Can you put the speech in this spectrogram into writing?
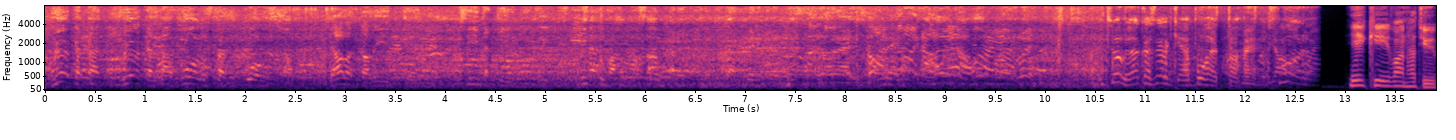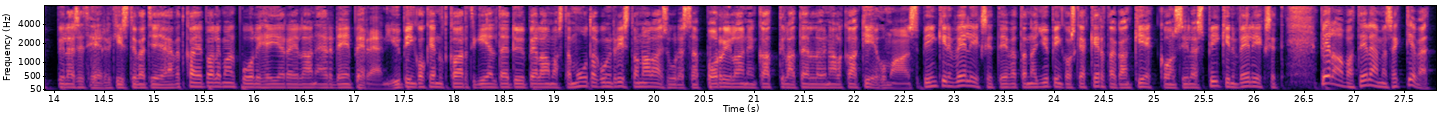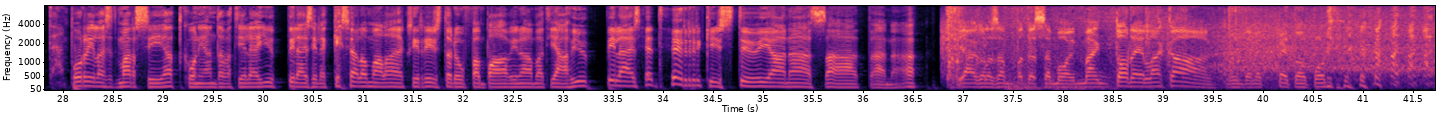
Hyökätään, kun hyökätään, puolustaa, kun puolustaa. Se alkaa liikkeelle. Siitä kiinni. Vittu mä haluan sankareita. Mitä perkele. Ei saa. Aina hoitaa hommaa. Se oli aika selkeää puhetta. Suora. Ikivanhat jyppiläiset herkistyvät ja jäävät kaipailemaan puoliheijareillaan RDn perään. Jypin kokenut kaarti kieltäytyy pelaamasta muuta kuin riston alaisuudessa. Porilainen kattila tällöin alkaa kiehumaan. Spinkin veljekset eivät anna Jypin koskea kertaakaan kiekkoon, sillä Spinkin veljekset pelaavat elämänsä kevättä. Porilaiset marssii jatkoon ja antavat vielä jyppiläisille kesälomalajaksi ristoduffan paavinaamat ja jyppiläiset herkistyy jana saatana. Jaakola Samppa tässä moi. Mä en todellakaan kuuntele Petopodia.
